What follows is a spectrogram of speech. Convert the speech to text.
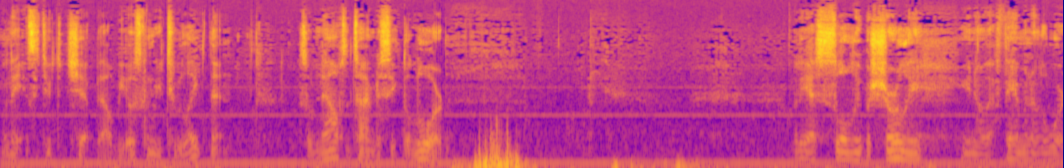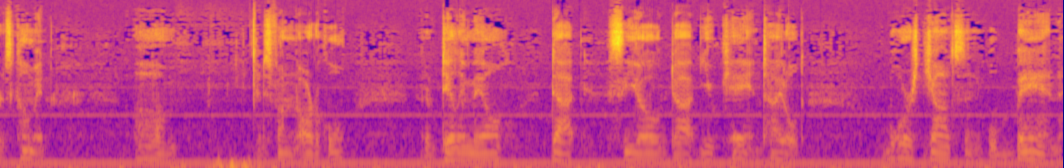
When they institute the chip, that'll be it's gonna be too late then. So now's the time to seek the Lord. But yeah, slowly but surely, you know, that famine of the word is coming. Um, I just found an article of dailymail.co.uk entitled Boris Johnson will ban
